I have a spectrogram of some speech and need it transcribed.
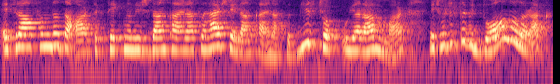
etrafında da artık teknolojiden kaynaklı, her şeyden kaynaklı birçok uyaran var ve çocuk tabii doğal olarak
